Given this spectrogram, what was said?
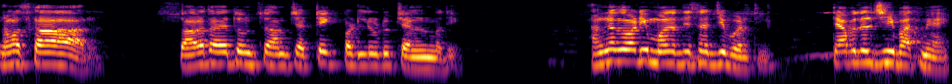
नमस्कार. स्वागत आहे तुमचं आमच्या टेक पटेल यूट्यूब चॅनलमध्ये अंगणवाडी मदतनीसांची भरती. त्याबद्दलची ही बातमी आहे.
